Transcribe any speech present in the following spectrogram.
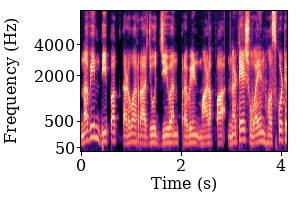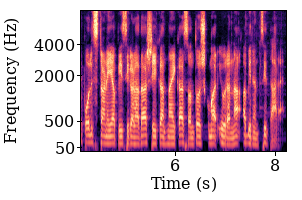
ನವೀನ್, ದೀಪಕ್ ತಡವಾರ್ ರಾಜು, ಜೀವನ್, ಪ್ರವೀಣ್, ಮಾಳಪ್ಪ, ನಟೇಶ್ ವೈನ್ ಹೊಸಕೋಟೆ ಪೊಲೀಸ್ ಠಾಣೆಯ ಪಿಸಿಗಳಾದ ಶ್ರೀಕಾಂತ್ ನಾಯ್ಕ, ಸಂತೋಷ್ ಕುಮಾರ್ ಇವರನ್ನ ಅಭಿನಂದಿಸಿದ್ದಾರೆ.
